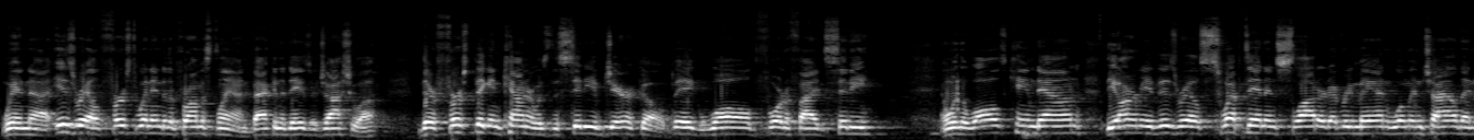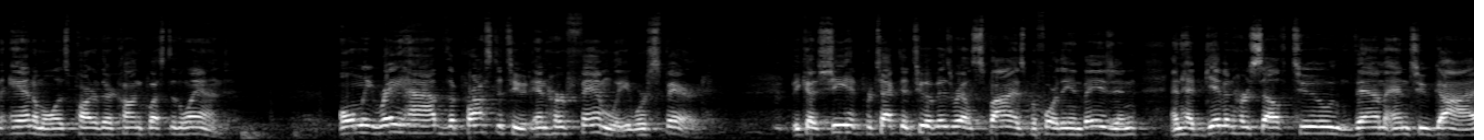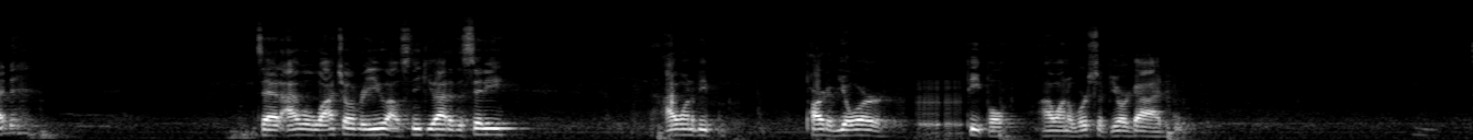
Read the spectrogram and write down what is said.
When uh, Israel first went into the promised land, back in the days of Joshua, their first big encounter was the city of Jericho, big walled, fortified city. And when the walls came down, the army of Israel swept in and slaughtered every man, woman, child, and animal as part of their conquest of the land. Only Rahab the prostitute and her family were spared because she had protected two of Israel's spies before the invasion and had given herself to them and to God. Said, I will watch over you, I'll sneak you out of the city. I want to be part of your people, I want to worship your God.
